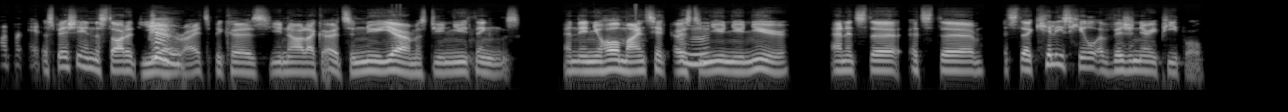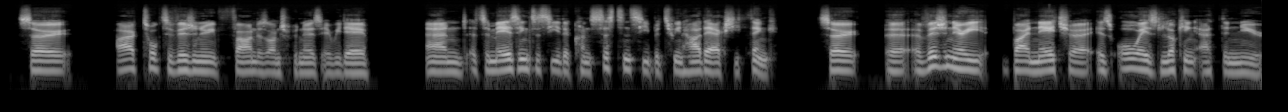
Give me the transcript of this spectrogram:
complicated. Especially in the start of the year right? Because you know like oh it's a new year i must do new things. And then your whole mindset goes mm-hmm. to new new new and it's the it's the it's the achilles heel of visionary people. So i talk to visionary founders entrepreneurs every day and it's amazing to see the consistency between how they actually think so uh, a visionary by nature is always looking at the new.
